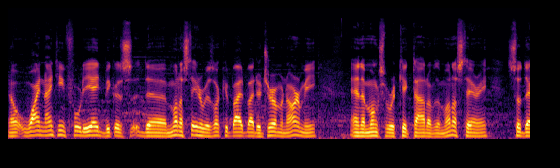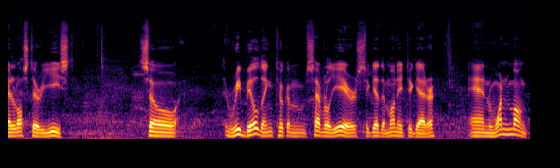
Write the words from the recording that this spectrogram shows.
Now, why 1948? Because the monastery was occupied by the German army, and the monks were kicked out of the monastery, so they lost their yeast. So rebuilding took them several years to get the money together, and one monk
